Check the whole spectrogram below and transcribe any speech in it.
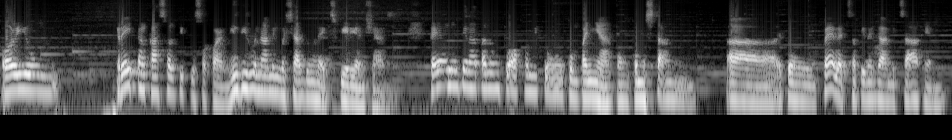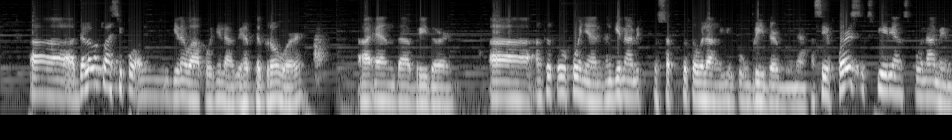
or yung rate ng casualty po sa farm, hindi ho namin masyadong na-experience yan. Kaya nung tinatanong po ako nitong kumpanya kung kumusta ang ah, itong pellets na pinagamit sa akin, ah, dalawang klase po ang ginawa po nila. We have the grower ah, and the breeder. Ah, ang totoo po niyan, ang ginamit ko sa totoo lang yung pong breeder muna. Kasi first experience po namin,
